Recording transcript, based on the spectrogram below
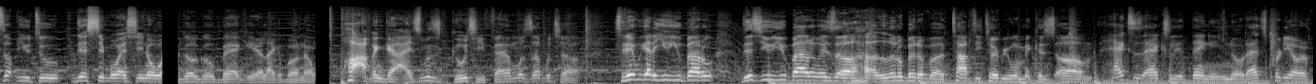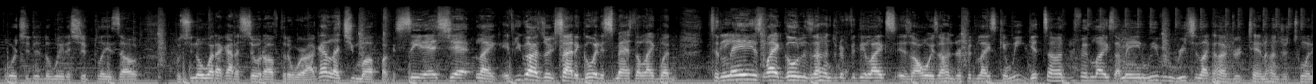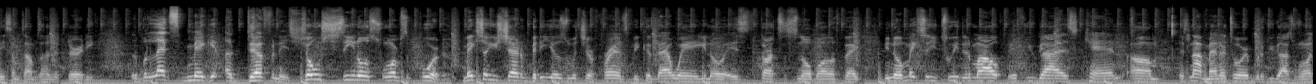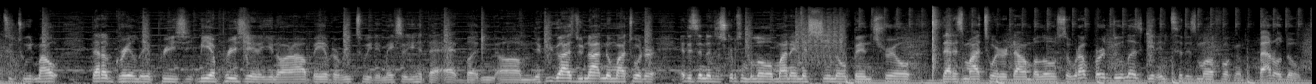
What's up, YouTube? This your boy Shino. Go go back here like a bone now. Popping guys, what's Gucci fam? What's up with y'all? Today we got a UU battle. This UU battle is uh, a little bit of a topsy-turvy one because um, Hex is actually a thing, and you know that's pretty unfortunate the way the shit plays out. But you know what? I gotta show it off to the world. I gotta let you motherfuckers see that shit. Like, if you guys are excited, go ahead and smash the like button. Today's like goal is 150 likes. Is always 150 likes. Can we get to 150 likes? I mean, we've been reaching like 110, 120, sometimes 130. But let's make it a definite. Show Shino Swarm support. Make sure you share the videos with your friends because that way, you know, it starts a snowball effect. You know, make sure you tweet them out if you guys can. Um, it's not mandatory, but if you guys want to tweet them out, that'll greatly appreciate be appreciated. You know, and I'll be able to retweet it. Make sure you hit that at button. Um, if you guys do not know my Twitter, it is in the description below. My name is Shino Been Trill. That is my Twitter down below. So without further ado, let's get into this motherfucking battle though.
